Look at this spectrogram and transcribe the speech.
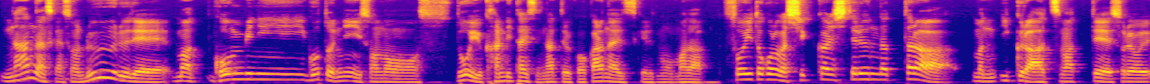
何なんですかねそのルールで、まあ、コンビニごとに、その、どういう管理体制になってるかわからないですけれども、まだ、そういうところがしっかりしてるんだったら、まあ、いくら集まって、それを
